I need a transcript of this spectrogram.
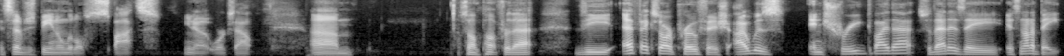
instead of just being in little spots, you know, it works out. Um, so I'm pumped for that. The FXR Profish, I was intrigued by that. So that is a it's not a bait.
